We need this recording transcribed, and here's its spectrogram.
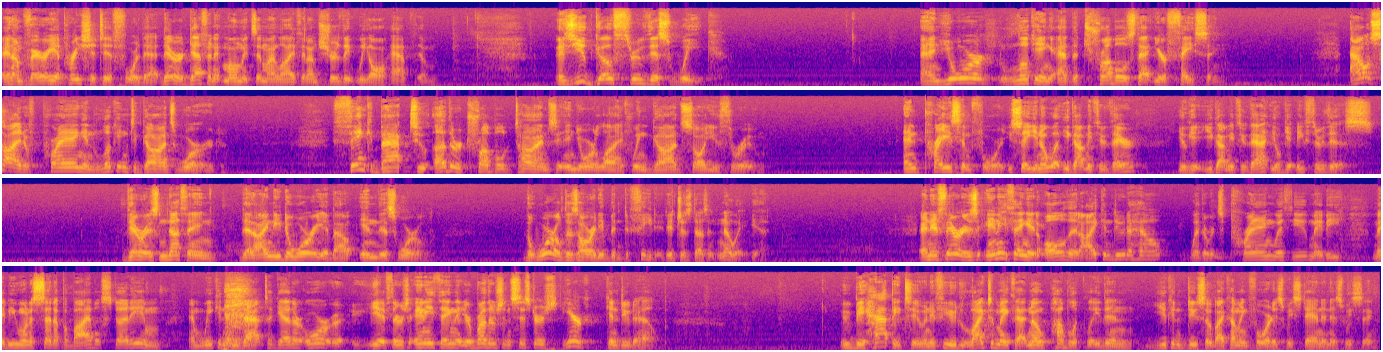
And I'm very appreciative for that. There are definite moments in my life, and I'm sure that we all have them. As you go through this week, and you're looking at the troubles that you're facing, outside of praying and looking to God's Word, think back to other troubled times in your life when God saw you through and praise Him for it. You say, you know what? You got me through there. You'll get, you got me through that. You'll get me through this. There is nothing that I need to worry about in this world. The world has already been defeated, it just doesn't know it yet. And if there is anything at all that I can do to help, whether it's praying with you, maybe maybe you want to set up a Bible study and and we can do that together or if there's anything that your brothers and sisters here can do to help. We would be happy to and if you'd like to make that known publicly then you can do so by coming forward as we stand and as we sing.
